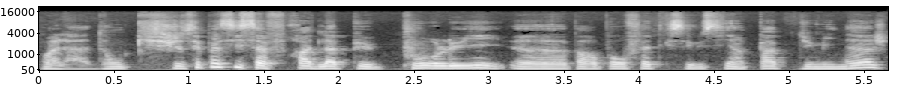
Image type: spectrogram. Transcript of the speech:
Voilà, donc je ne sais pas si ça fera de la pub pour lui euh, par rapport au fait que c'est aussi un pape du minage,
